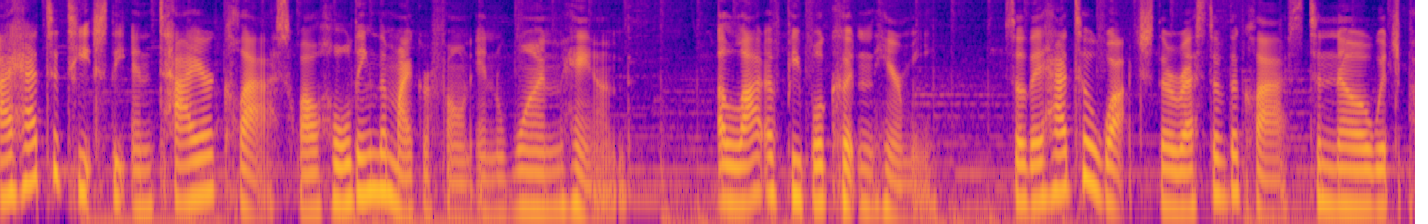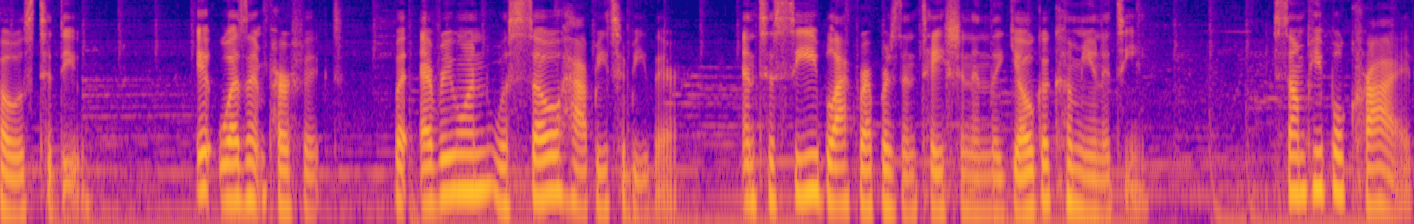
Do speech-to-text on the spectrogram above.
I had to teach the entire class while holding the microphone in one hand. A lot of people couldn't hear me, so they had to watch the rest of the class to know which pose to do. It wasn't perfect, but everyone was so happy to be there and to see Black representation in the yoga community. Some people cried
